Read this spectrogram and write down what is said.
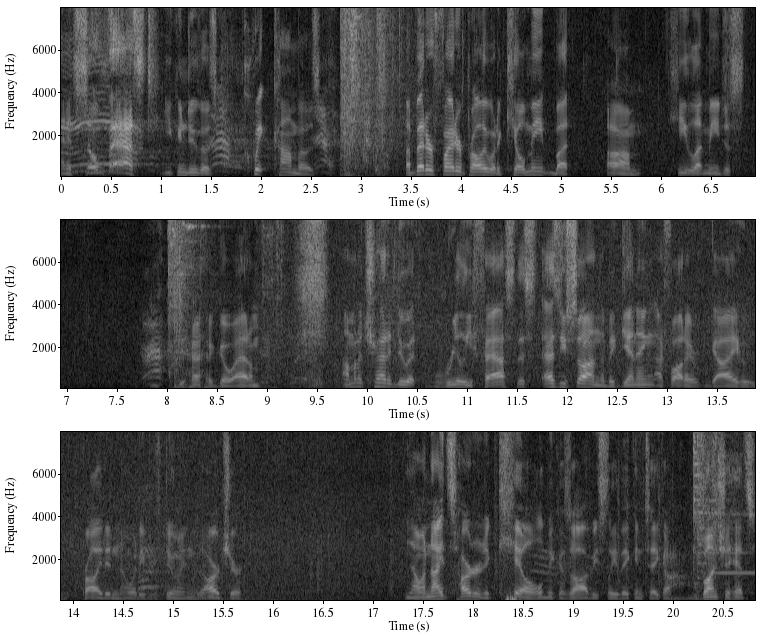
And it's so fast! You can do those quick combos. A better fighter probably would have killed me, but um, he let me just go at him. I'm gonna try to do it really fast. This, as you saw in the beginning, I fought a guy who probably didn't know what he was doing with Archer. Now a knight's harder to kill because obviously they can take a bunch of hits.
